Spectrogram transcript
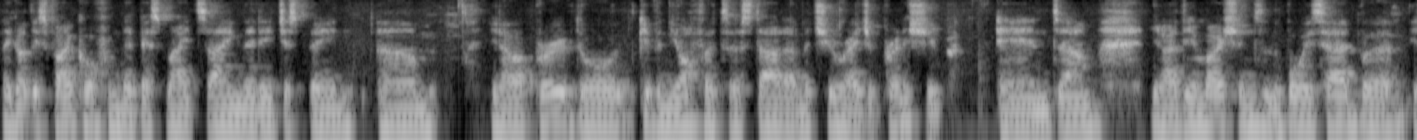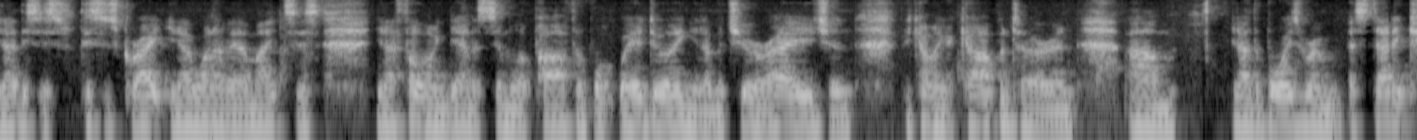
they got this phone call from their best mate saying that he'd just been, um, you know, approved or given the offer to start a mature age apprenticeship. And um, you know the emotions that the boys had were, you know, this is this is great. You know, one of our mates is, you know, following down a similar path of what we're doing. You know, mature age and becoming a carpenter. And um, you know, the boys were ecstatic.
